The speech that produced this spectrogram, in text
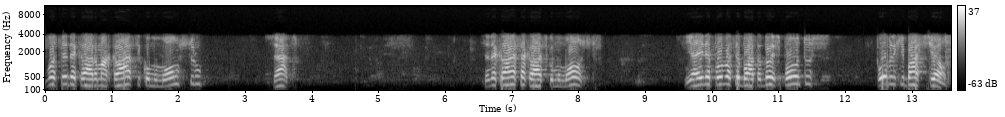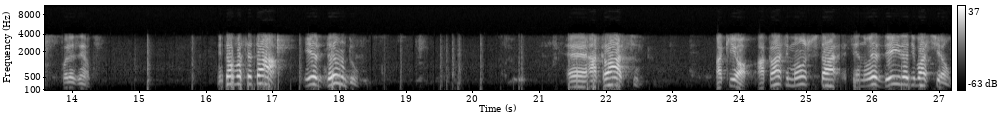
você declara uma classe como monstro, certo? Você declara essa classe como monstro, e aí depois você bota dois pontos Public Bastião, por exemplo. Então você está herdando é, a classe, aqui ó, a classe monstro está sendo herdeira de Bastião,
